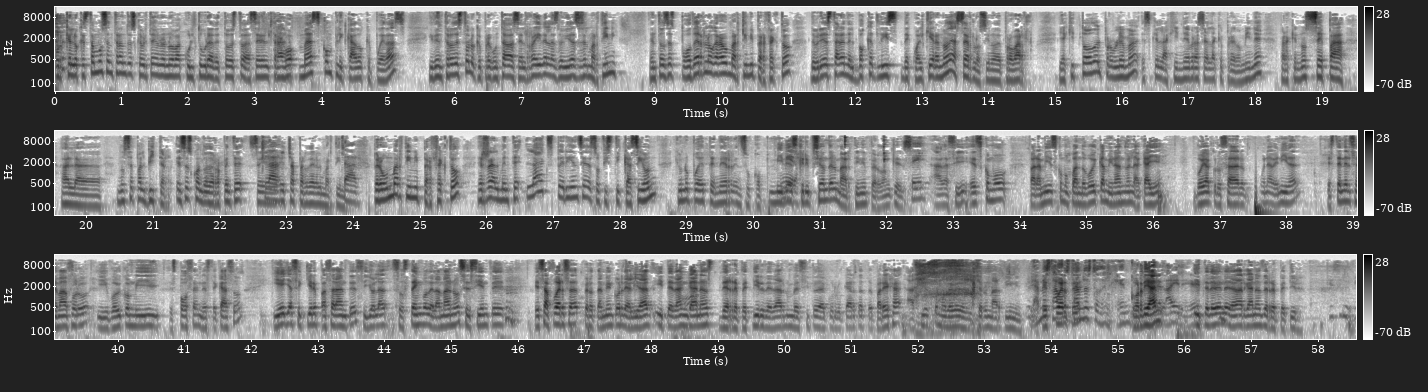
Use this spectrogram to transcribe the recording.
Porque lo que estamos entrando es que ahorita hay una nueva cultura de todo esto de hacer el trago más complicado que puedas. Y dentro de esto, lo que preguntabas, el rey de las bebidas es el martini. Entonces, poder lograr un martini perfecto debería estar en el bucket list de cualquiera, no de hacerlo, sino de probarlo. Y aquí todo el problema es que la ginebra sea la que predomine para que no sepa a la, no sepa el bitter. Eso es cuando de repente se Claro. echa a perder el martini. Claro. Pero un martini perfecto es realmente la experiencia de sofisticación que uno puede tener en su copa. Mi Mira. descripción del martini, perdón que Sí. haga así, es como, para mí es como cuando voy caminando en la calle, voy a cruzar una avenida, está en el semáforo y voy con mi esposa en este caso, y ella se quiere pasar antes y yo la sostengo de la mano, se siente esa fuerza, pero también cordialidad y te dan ganas de repetir, de darle un besito, de acurrucarte a tu pareja, así es como debe de ser un martini. Ya me es está fuerte, gustando esto del gente. cordial aire, ¿eh? y te deben de dar ganas de repetir.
